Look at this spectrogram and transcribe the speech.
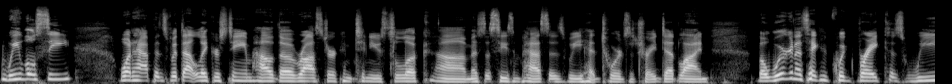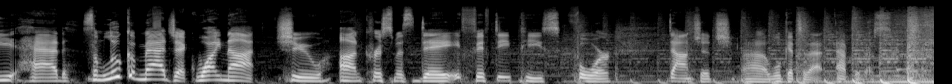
we will see what happens with that Lakers team, how the roster continues to look um, as the season passes. We head towards the trade deadline. But we're going to take a quick break because we had some Luka magic. Why not? Shu on Christmas Day, a 50 piece for Doncic. Uh, we'll get to that after this.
